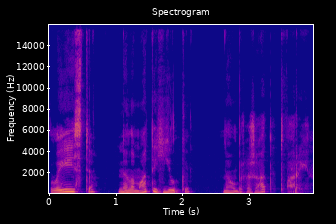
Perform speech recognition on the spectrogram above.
листя, не ламати гілки, не ображати тварин.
